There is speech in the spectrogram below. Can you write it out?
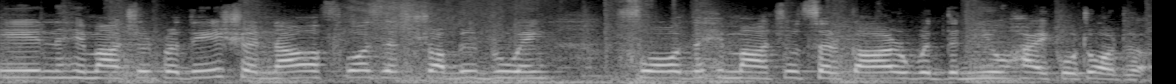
in Himachal Pradesh, and now, of course, there's trouble brewing for the Himachal Sarkar with the new High Court order.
